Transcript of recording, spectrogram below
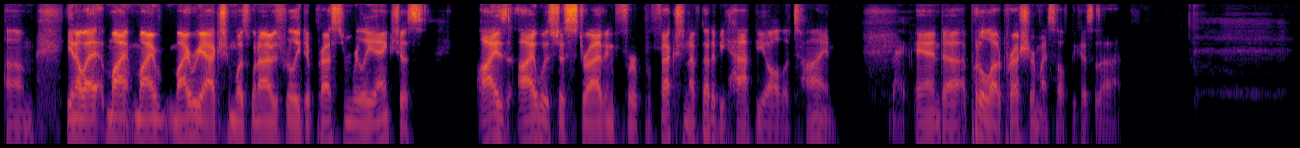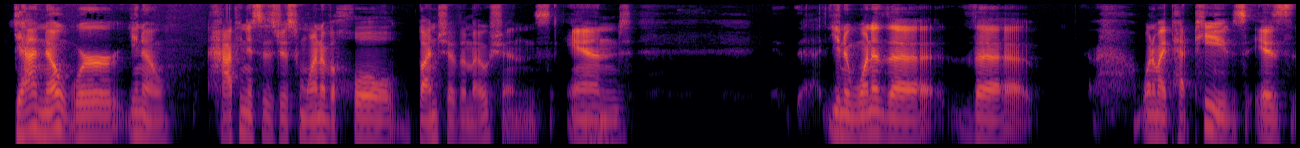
Um, you know, I, my my my reaction was when I was really depressed and really anxious. I I was just striving for perfection. I've got to be happy all the time, right. and uh, I put a lot of pressure on myself because of that. Yeah, no, we're you know, happiness is just one of a whole bunch of emotions, and. Mm-hmm you know, one of the the one of my pet peeves is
